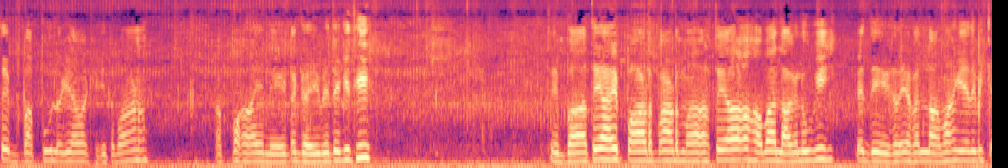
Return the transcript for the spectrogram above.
ਤੇ ਬਾਪੂ ਲੱਗਿਆ ਵਾ ਖੇਤ ਬਾਣ ਆਪਾਂ ਆਏ ਲੇਟ ਗਏ ਵੇ ਤੇ ਕਿਥੀ? ਤੇ ਬਾਤੇ ਆਏ, ਪਾੜ ਪਾੜ ਮਾਰਤੇ ਆ, ਹਵਾ ਲੱਗ ਲੂਗੀ ਤੇ ਦੇਖਦੇ ਆ ਫਿਰ ਲਾਵਾਂਗੇ ਇਹਦੇ ਵਿੱਚ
